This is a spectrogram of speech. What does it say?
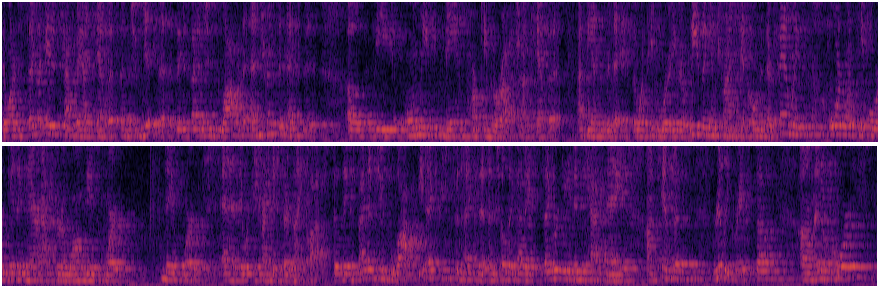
They wanted a segregated cafe on campus, and to get this, they decided to block the entrance and exits of the only main parking garage on campus at the end of the day. So when people were either leaving and trying to get home to their families, or when people were getting there after a long days of work, day of work, and they were just trying to get to their night class. So they decided to block the entrance and exit until they got a segregated cafe on campus. Really great stuff. Um, and of course,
